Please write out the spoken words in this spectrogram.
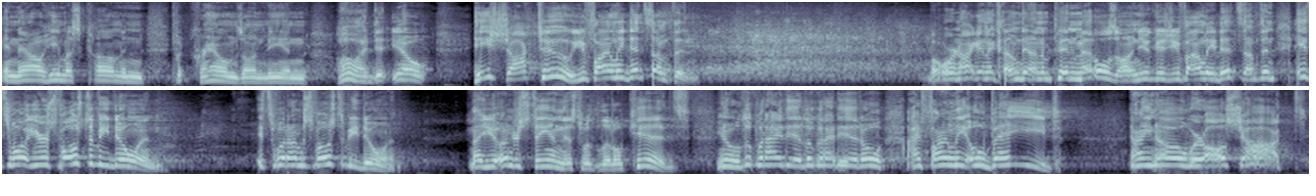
and now he must come and put crowns on me. And oh, I did, you know, he's shocked too. You finally did something. But we're not going to come down and pin medals on you because you finally did something. It's what you're supposed to be doing, it's what I'm supposed to be doing. Now, you understand this with little kids. You know, look what I did, look what I did. Oh, I finally obeyed. I know, we're all shocked.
